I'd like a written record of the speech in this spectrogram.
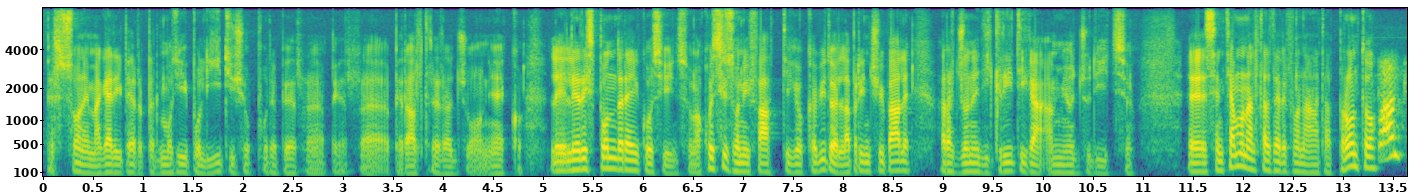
persone magari per, per, motivi politici oppure per, per, per altre ragioni. Ecco, le, le, risponderei così, insomma, questi sono i fatti che ho capito, è la principale ragione di critica a mio giudizio. Eh, sentiamo un'altra telefonata, pronto? Pronto,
